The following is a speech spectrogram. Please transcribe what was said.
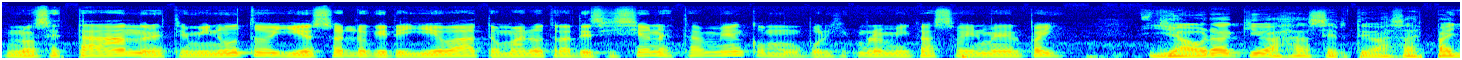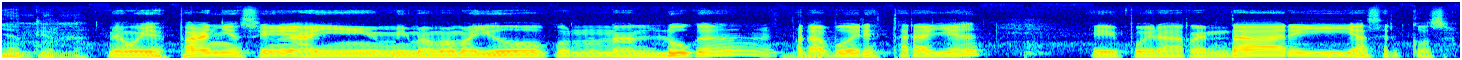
no se está dando en este minuto y eso es lo que te lleva a tomar otras decisiones también, como por ejemplo en mi caso irme del país. ¿Y ahora qué vas a hacer? ¿Te vas a España, entiendo? Me voy a España, sí, ahí mi mamá me ayudó con una lucas para poder estar allá, eh, poder arrendar y hacer cosas.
